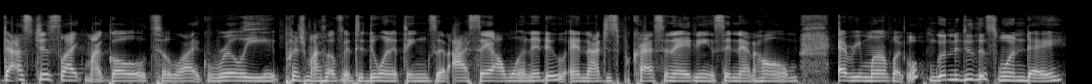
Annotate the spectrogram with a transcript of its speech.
that's just like my goal to like really push myself into doing the things that I say I want to do and not just procrastinating and sitting at home every month like oh I'm going to do this one day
